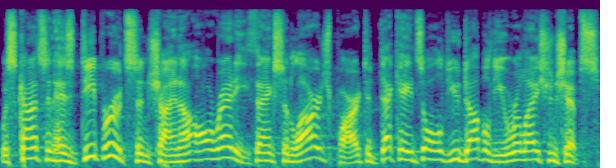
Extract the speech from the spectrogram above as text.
Wisconsin has deep roots in China already, thanks in large part to decades old UW relationships.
